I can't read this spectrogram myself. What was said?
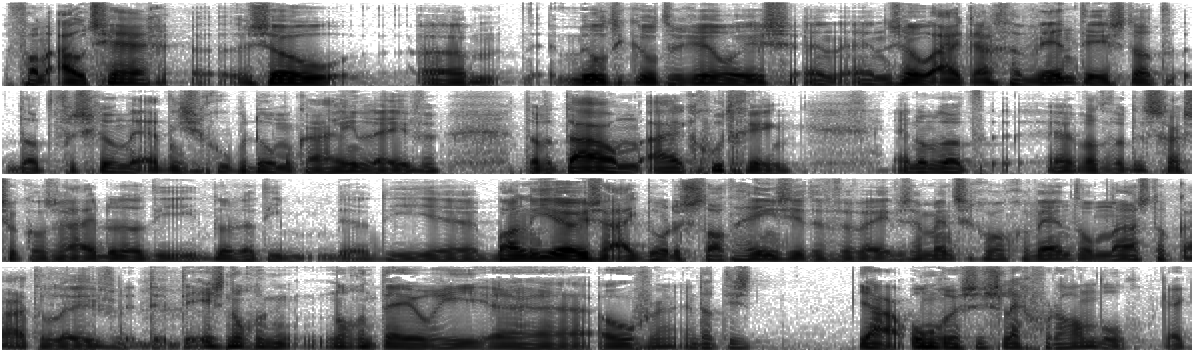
van oudsher uh, zo um, multicultureel is en, en zo eigenlijk aan gewend is dat, dat verschillende etnische groepen door elkaar heen leven, dat het daarom eigenlijk goed ging. En omdat, hè, wat we er straks ook al zeiden, doordat die, doordat die, die uh, banlieues eigenlijk door de stad heen zitten verweven, zijn mensen gewoon gewend om naast elkaar te leven. Er is nog een, nog een theorie uh, over, en dat is, ja, onrust is slecht voor de handel. Kijk,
